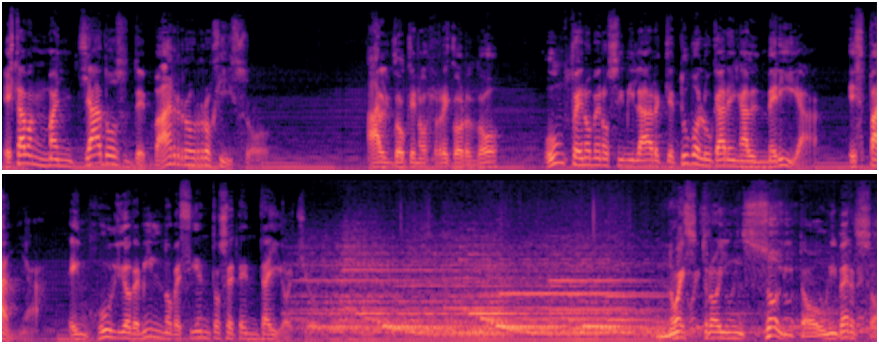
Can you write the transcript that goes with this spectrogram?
estaban manchados de barro rojizo. Algo que nos recordó un fenómeno similar que tuvo lugar en Almería, España, en julio de 1978. Nuestro insólito universo.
